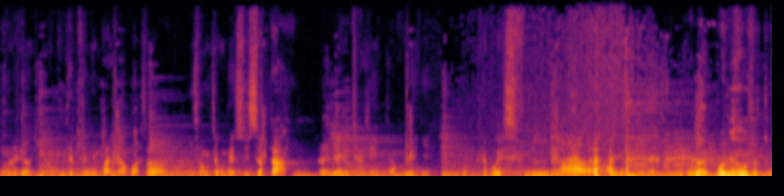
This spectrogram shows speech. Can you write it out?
오늘 여기 대표님 만나고 와서 이 성적 낼 수 있었다를 음, 내일 자신 있게 한번 얘기 꼭 해보겠습니다. 음, 아 알겠습니다. 네. 오늘 멀리서 오셨죠?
